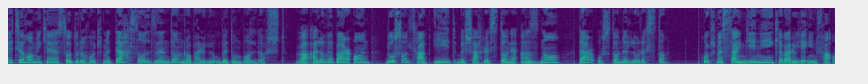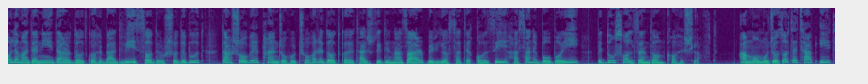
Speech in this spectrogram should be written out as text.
اتهامی که صدور حکم ده سال زندان را برای او به دنبال داشت و علاوه بر آن دو سال تبعید به شهرستان ازنا در استان لرستان. حکم سنگینی که برای این فعال مدنی در دادگاه بدوی صادر شده بود در شعبه 54 دادگاه تجدید نظر به ریاست قاضی حسن بابایی به دو سال زندان کاهش یافت. اما مجازات تبعید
